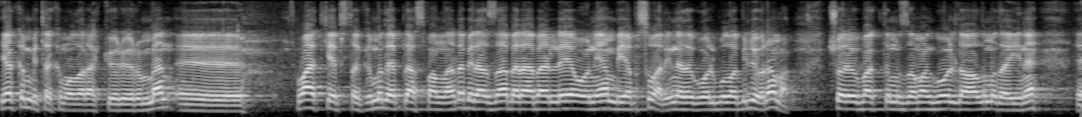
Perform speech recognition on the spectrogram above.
yakın bir takım olarak görüyorum ben. Ee, Whitecaps takımı deplasmanlarda biraz daha beraberliğe oynayan bir yapısı var. Yine de gol bulabiliyor ama şöyle bir baktığımız zaman gol dağılımı da yine e,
